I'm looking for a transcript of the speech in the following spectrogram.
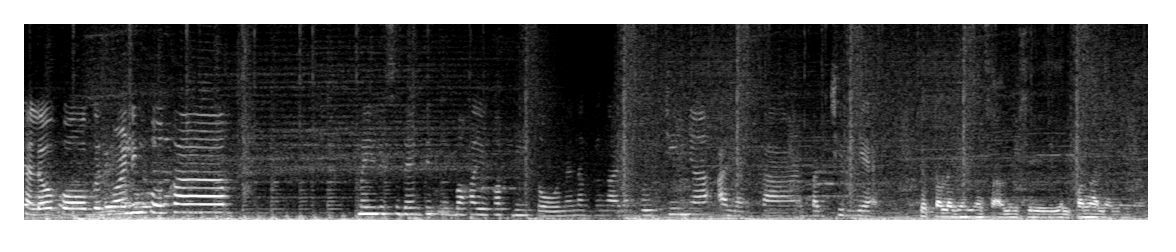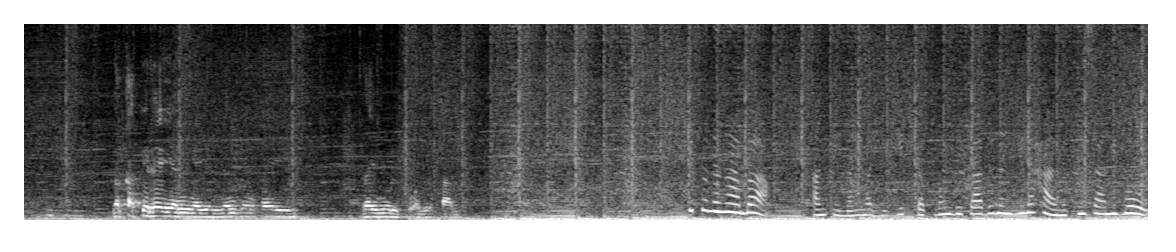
Hello po. Good morning po, Kap. May residente po ba kayo, Kap, dito na nagngangalang Virginia Alazar Bachiller? Ito talaga yan sa amin si yung pangalan na yan. Nakatira yan ngayon, nandiyan kay Raymond po Agustado. Ito na nga ba ang inang mahigit tatlong dekado ng hinahanap ni Sunny Boy?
